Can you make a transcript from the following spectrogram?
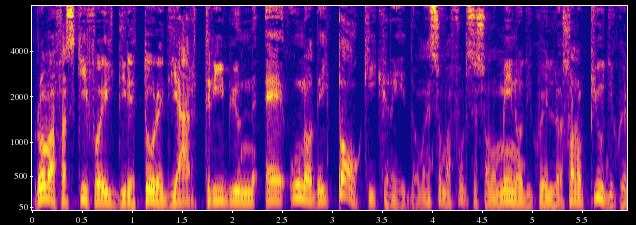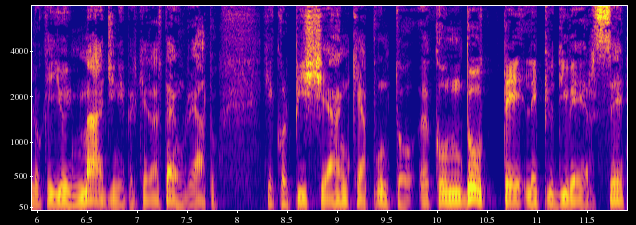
Roma fa schifo e il direttore di Art Tribune, è uno dei pochi, credo, ma insomma forse sono, meno di quello, sono più di quello che io immagini, perché in realtà è un reato che colpisce anche appunto eh, condotte le più diverse,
